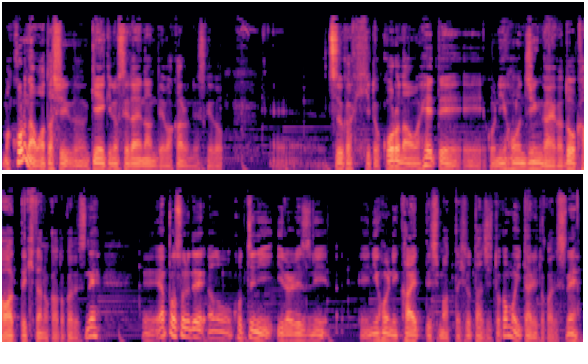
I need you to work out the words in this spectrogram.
まあコロナは私、現役の世代なんでわかるんですけど、えー通貨危機とコロナを経て、えーこう日本人街がどう変わってきたのかとかですね、えーやっぱそれで、あの、こっちにいられずに、日本に帰ってしまった人たちとかもいたりとかですね、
